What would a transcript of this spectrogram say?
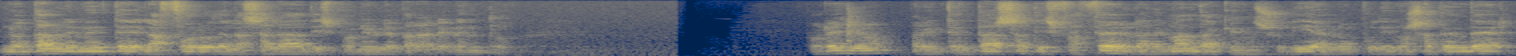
notablemente el aforo de la sala disponible para el evento. Por ello, para intentar satisfacer la demanda que en su día no pudimos atender,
